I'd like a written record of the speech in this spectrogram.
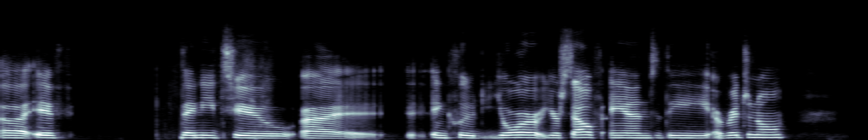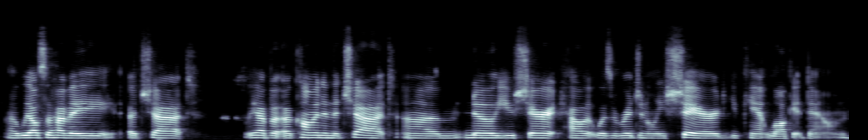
uh, if they need to, uh, include your, yourself and the original. Uh, we also have a, a chat, we have a, a comment in the chat, um, no, you share it how it was originally shared, you can't lock it down.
